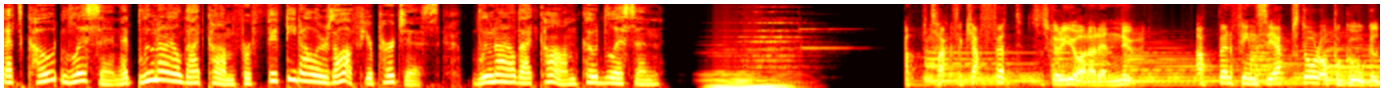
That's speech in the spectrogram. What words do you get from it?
That's code LISTEN at Bluenile.com for $50 off your purchase. Bluenile.com code LISTEN. app Tack för kaffet så ska du göra det nu. Appen finns i App Store och på Google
